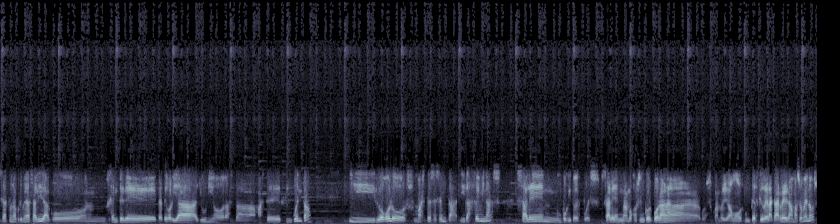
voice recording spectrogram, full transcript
Se hace una primera salida con gente de categoría junior hasta máster 50 y luego los máster 60 y las féminas salen un poquito después. Salen, a lo mejor se incorporan a, pues cuando llevamos un tercio de la carrera más o menos,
